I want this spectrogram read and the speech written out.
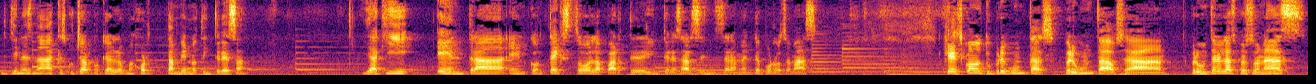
no tienes nada que escuchar porque a lo mejor también no te interesa. Y aquí entra en contexto la parte de interesarse sinceramente por los demás que es cuando tú preguntas, pregunta, o sea, pregúntale a las personas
